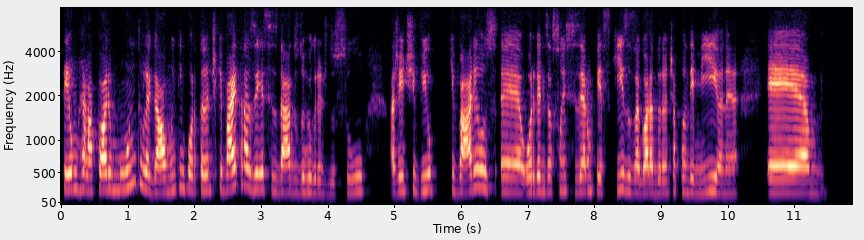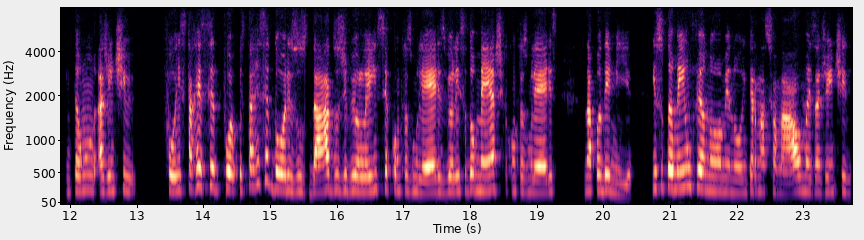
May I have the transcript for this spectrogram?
ter um relatório muito legal, muito importante, que vai trazer esses dados do Rio Grande do Sul. A gente viu que várias é, organizações fizeram pesquisas agora durante a pandemia, né? É, então, a gente foi estarrecedores os dados de violência contra as mulheres, violência doméstica contra as mulheres na pandemia. Isso também é um fenômeno internacional, mas a gente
